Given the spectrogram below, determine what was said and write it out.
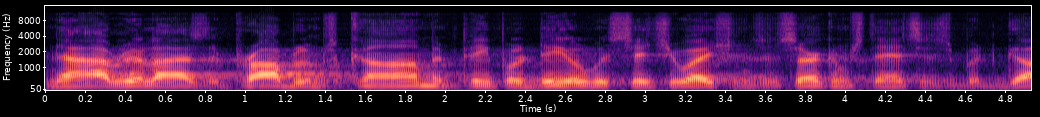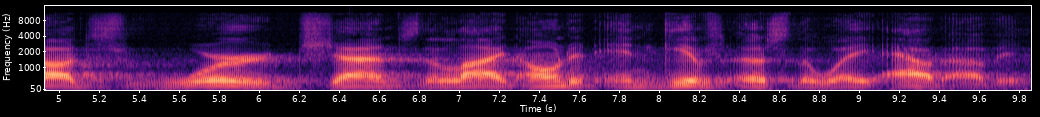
Now, I realize that problems come and people deal with situations and circumstances, but God's Word shines the light on it and gives us the way out of it.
